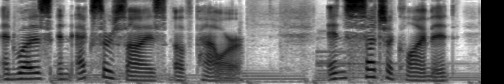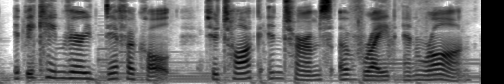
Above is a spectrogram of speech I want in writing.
and was an exercise of power. In such a climate, it became very difficult to talk in terms of right and wrong.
